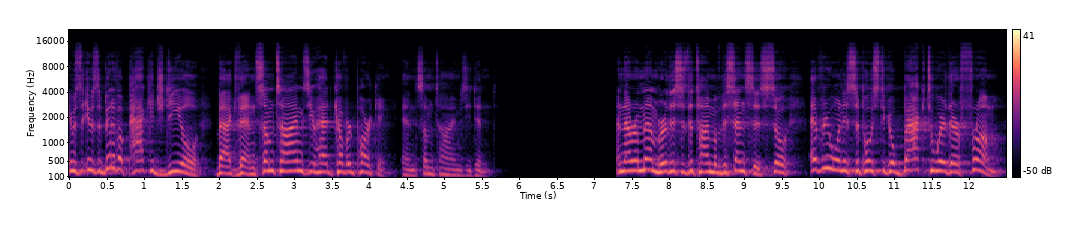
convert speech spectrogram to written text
It was, it was a bit of a package deal back then. Sometimes you had covered parking, and sometimes you didn't. And now remember, this is the time of the census, so everyone is supposed to go back to where they're from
